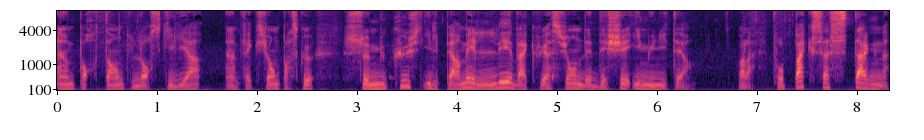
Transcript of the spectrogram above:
importante lorsqu'il y a infection parce que ce mucus, il permet l'évacuation des déchets immunitaires. Voilà, il ne faut pas que ça stagne,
